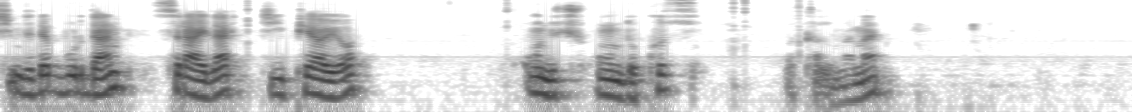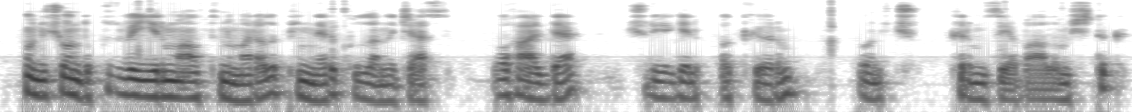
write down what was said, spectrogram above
Şimdi de buradan sırayla GPIO 13, 19 bakalım hemen. 13, 19 ve 26 numaralı pinleri kullanacağız. O halde şuraya gelip bakıyorum. 13 kırmızıya bağlamıştık.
